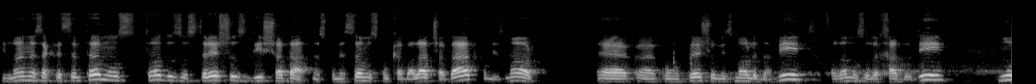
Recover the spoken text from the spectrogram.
e lá nós acrescentamos todos os trechos de Shabbat. Nós começamos com Kabbalah Shabbat, com Mismor, é, com o trecho Mismor de David, falamos o Lechadodi. No,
